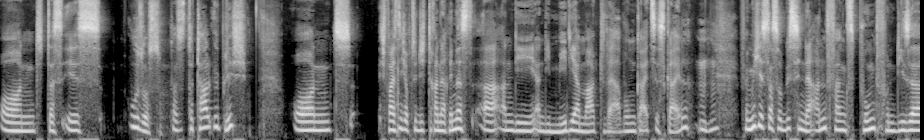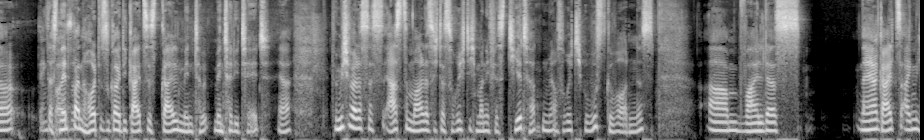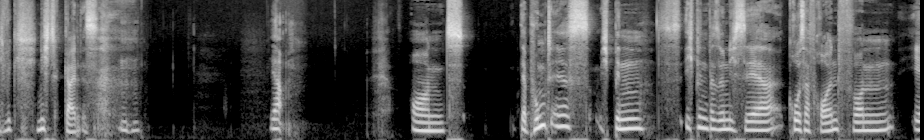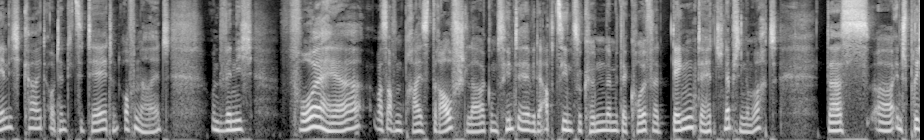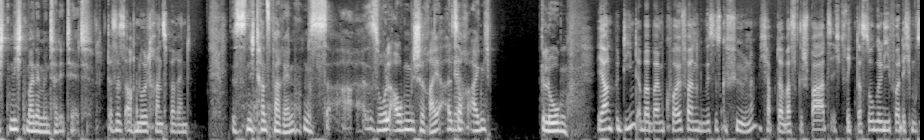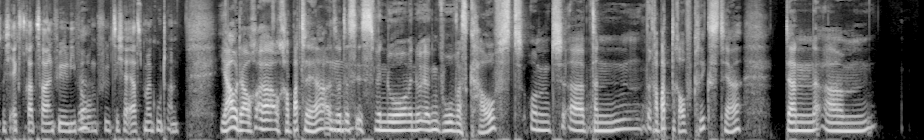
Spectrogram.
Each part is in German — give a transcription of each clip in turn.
Und das ist Usus. Das ist total üblich. Und ich weiß nicht, ob du dich daran erinnerst, äh, an die, an die Mediamarkt-Werbung Geiz ist geil. Mhm. Für mich ist das so ein bisschen der Anfangspunkt von dieser Denkweise. Das nennt man heute sogar die Geiz ist geil Mentalität. Ja. Für mich war das das erste Mal, dass sich das so richtig manifestiert hat und mir auch so richtig bewusst geworden ist, ähm, weil das, naja, Geiz eigentlich wirklich nicht geil ist. Mhm. Ja. Und der Punkt ist, ich bin, ich bin persönlich sehr großer Freund von Ehrlichkeit, Authentizität und Offenheit. Und wenn ich vorher was auf den Preis draufschlag, um es hinterher wieder abziehen zu können, damit der Käufer denkt, er hätte ein Schnäppchen gemacht, das äh, entspricht nicht meiner Mentalität. Das ist auch null transparent. Das ist nicht transparent, das ist äh, sowohl Augenwischerei als ja. auch eigentlich gelogen. Ja, und bedient aber beim Käufer ein gewisses Gefühl. Ne? Ich habe da was gespart, ich krieg das so geliefert, ich muss nicht extra zahlen für die Lieferung, ja. fühlt sich ja erstmal gut an. Ja, oder auch, äh, auch Rabatte, ja. Also mhm. das ist, wenn du, wenn du irgendwo was kaufst und äh, dann Rabatt drauf kriegst, ja, dann ähm,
